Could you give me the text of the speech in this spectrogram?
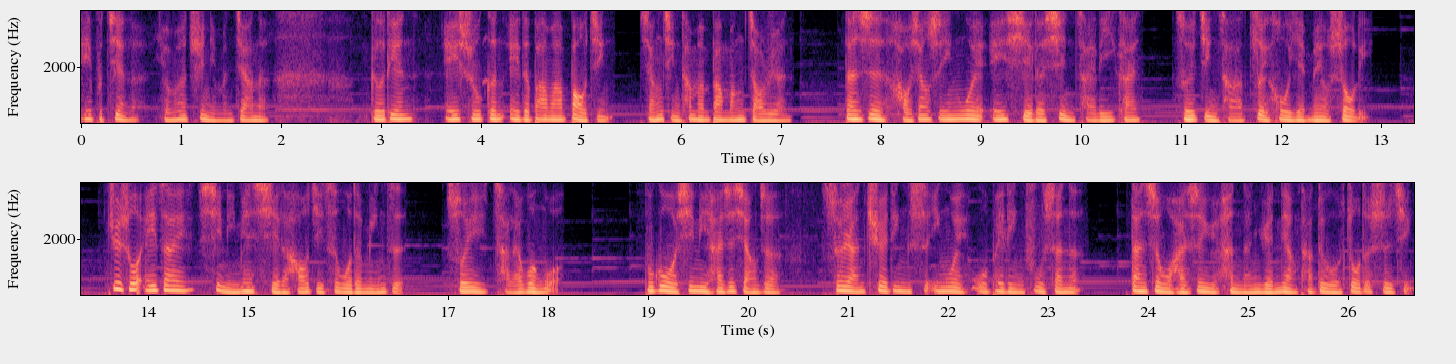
A 不见了，有没有去你们家呢？隔天。A 叔跟 A 的爸妈报警，想请他们帮忙找人，但是好像是因为 A 写了信才离开，所以警察最后也没有受理。据说 A 在信里面写了好几次我的名字，所以才来问我。不过我心里还是想着，虽然确定是因为我被灵附身了，但是我还是很难原谅他对我做的事情。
